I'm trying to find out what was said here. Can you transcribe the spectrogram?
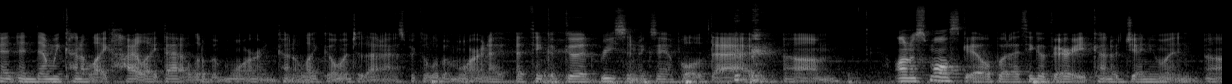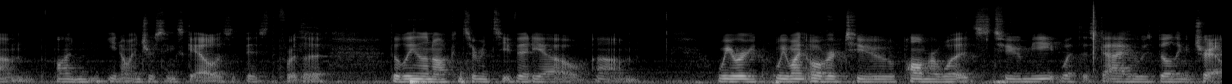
and, and then we kind of like highlight that a little bit more and kind of like go into that aspect a little bit more. And I, I think a good recent example of that um, on a small scale, but I think a very kind of genuine, um, fun, you know, interesting scale is, is for the the Leelanau Conservancy video. Um, we were we went over to Palmer Woods to meet with this guy who was building a trail.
